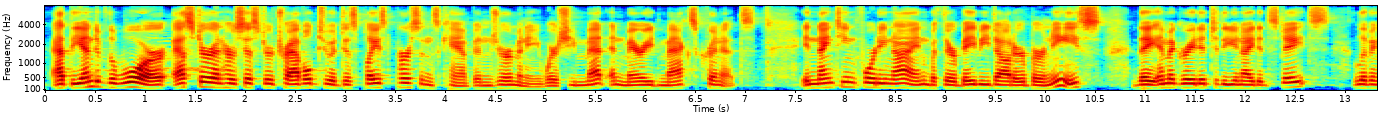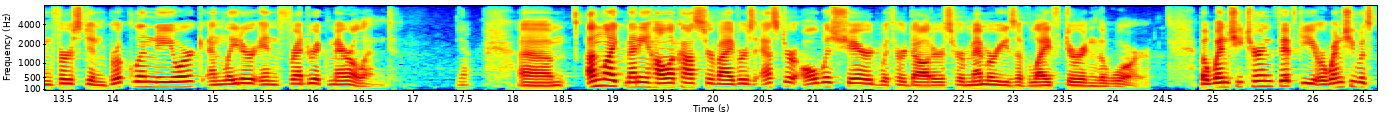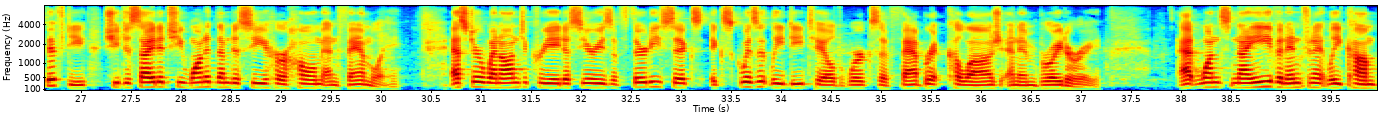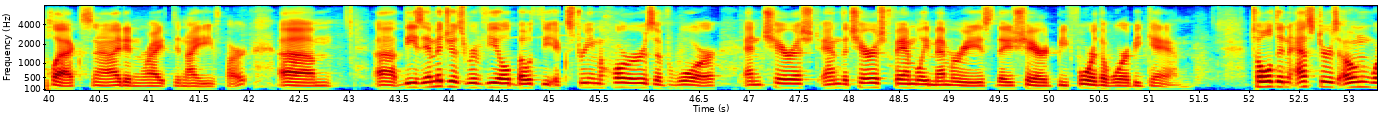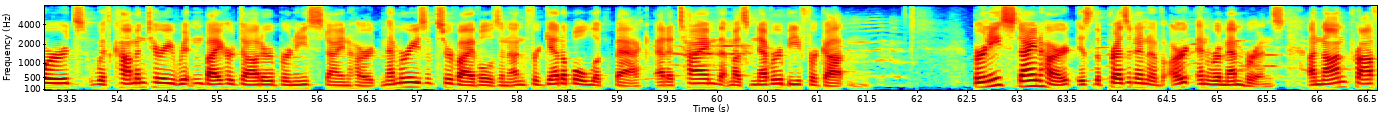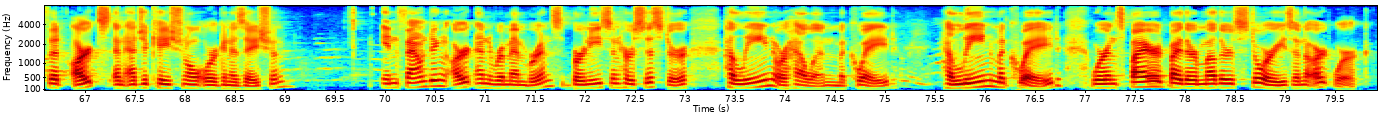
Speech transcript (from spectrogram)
At the end of the war, Esther and her sister traveled to a displaced persons camp in Germany where she met and married Max Krinitz. In 1949, with their baby daughter Bernice, they immigrated to the United States, living first in Brooklyn, New York, and later in Frederick, Maryland. Yeah. Um, unlike many Holocaust survivors, Esther always shared with her daughters her memories of life during the war. But when she turned 50, or when she was 50, she decided she wanted them to see her home and family. Esther went on to create a series of 36 exquisitely detailed works of fabric collage and embroidery. At once naive and infinitely complex, now I didn't write the naive part, um, uh, these images reveal both the extreme horrors of war and cherished and the cherished family memories they shared before the war began. Told in Esther's own words, with commentary written by her daughter Bernice Steinhardt, Memories of Survival is an unforgettable look back at a time that must never be forgotten. Bernice Steinhardt is the president of Art and Remembrance, a nonprofit arts and educational organization. In founding Art and Remembrance, Bernice and her sister, Helene or Helen McQuaid, Helene McQuaid, were inspired by their mother's stories and artwork.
